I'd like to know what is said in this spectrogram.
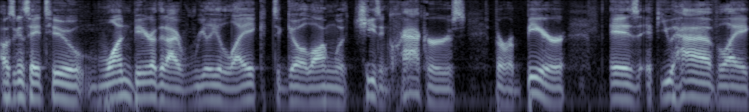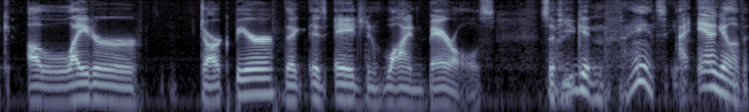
I was gonna say too, one beer that I really like to go along with cheese and crackers for a beer is if you have like a lighter dark beer that is aged in wine barrels. So if You're you getting fancy. I am getting love it.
